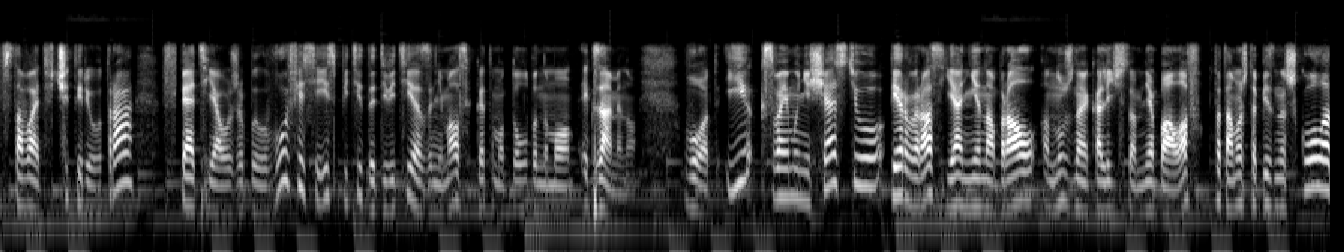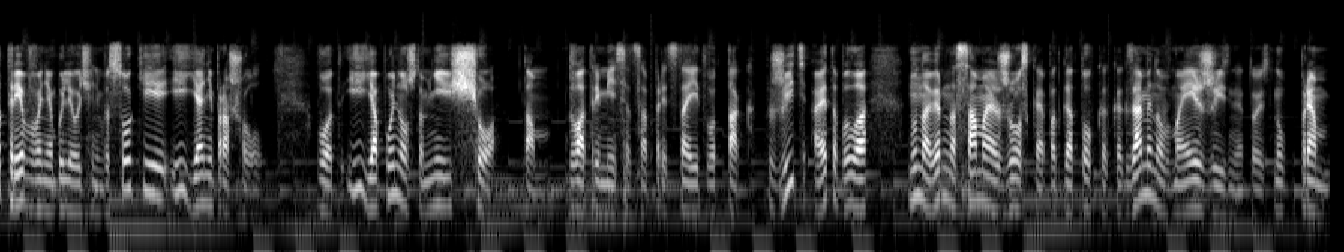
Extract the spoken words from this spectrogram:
вставать в 4 утра, в 5 я уже был в офисе, и с 5 до 9 я занимался к этому долбанному экзамену. Вот, и к своему несчастью, первый раз я не набрал нужное количество мне баллов, потому что бизнес-школа, требования были очень высокие, и я не прошел. Вот, и я понял, что мне еще там 2-3 месяца предстоит вот так жить, а это было, ну, наверное, самая жесткая подготовка к экзамену в моей жизни. То есть, ну, прям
